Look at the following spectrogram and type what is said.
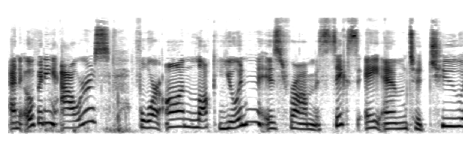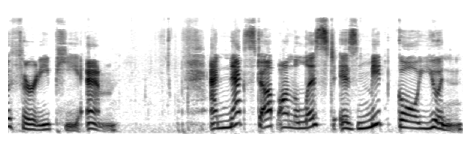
And opening hours for On Lok Yun is from 6 a.m. to 2:30 p.m. And next up on the list is Mit Go Yun.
